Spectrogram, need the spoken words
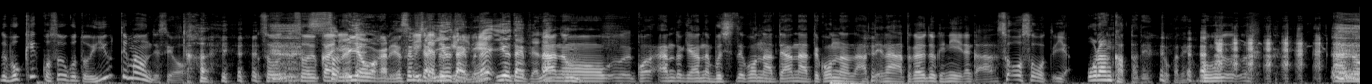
で僕結構そういうことを言ってまうんですよ。そうそういう会それようわかるよ。それじゃ言うタイプね。言うタイプやな。あのーこあの時あんな物質でこんなんあってあんなんあってこんなんあってなとかいう時になんか「そうそう」って「いやおらんかったで」とかね。僕あの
